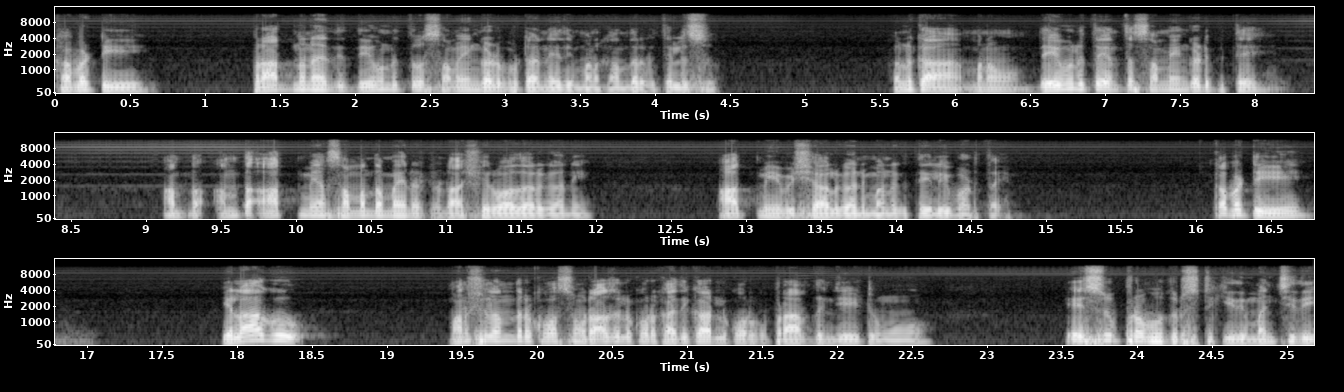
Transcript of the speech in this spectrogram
కాబట్టి ప్రార్థన అనేది దేవునితో సమయం గడపటం అనేది మనకు అందరికీ తెలుసు. కనుక మనం దేవునితో ఎంత సమయం గడిపితే అంత అంత ఆత్మీయ సంబంధమైనటువంటి ఆశీర్వాదాలు కానీ ఆత్మీయ విషయాలు కానీ మనకు తెలియబడతాయి. కాబట్టి ఇలాగూ మనుషులందరి కోసం రాజుల కొరకు అధికారుల కొరకు ప్రార్థన చేయటము యేసు ప్రభు దృష్టికి ఇది మంచిది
